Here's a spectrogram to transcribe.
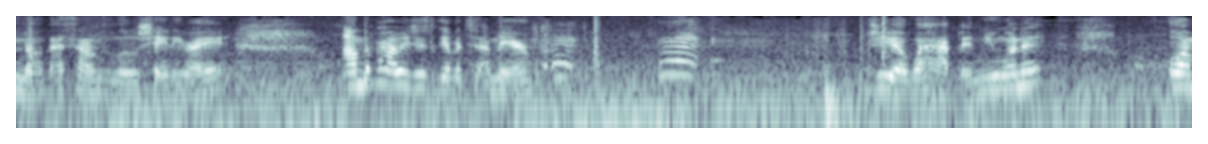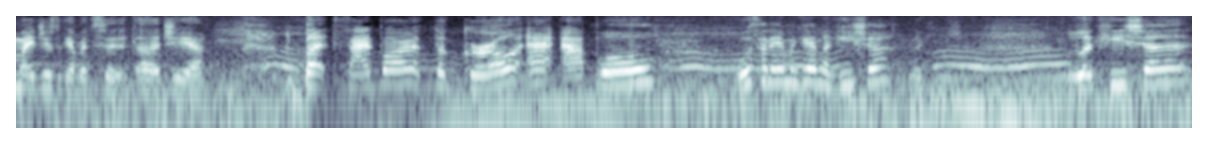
No that sounds a little shady right? I'm gonna probably just give it to amir. Gia what happened? You want it? Or i might just give it to uh, gia. But sidebar the girl at apple what's her name again? Lakeisha, lakeisha. Lakeisha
